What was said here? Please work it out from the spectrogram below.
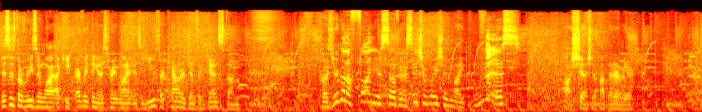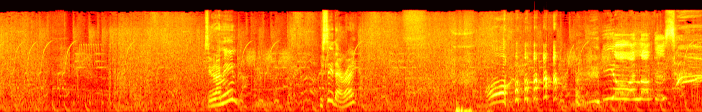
This is the reason why I keep everything in a straight line and to use their counter gems against them. Cause you're gonna find yourself in a situation like this. Oh shit, I should have popped that earlier. See what I mean? You see that, right? Oh! Yo, I love this!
